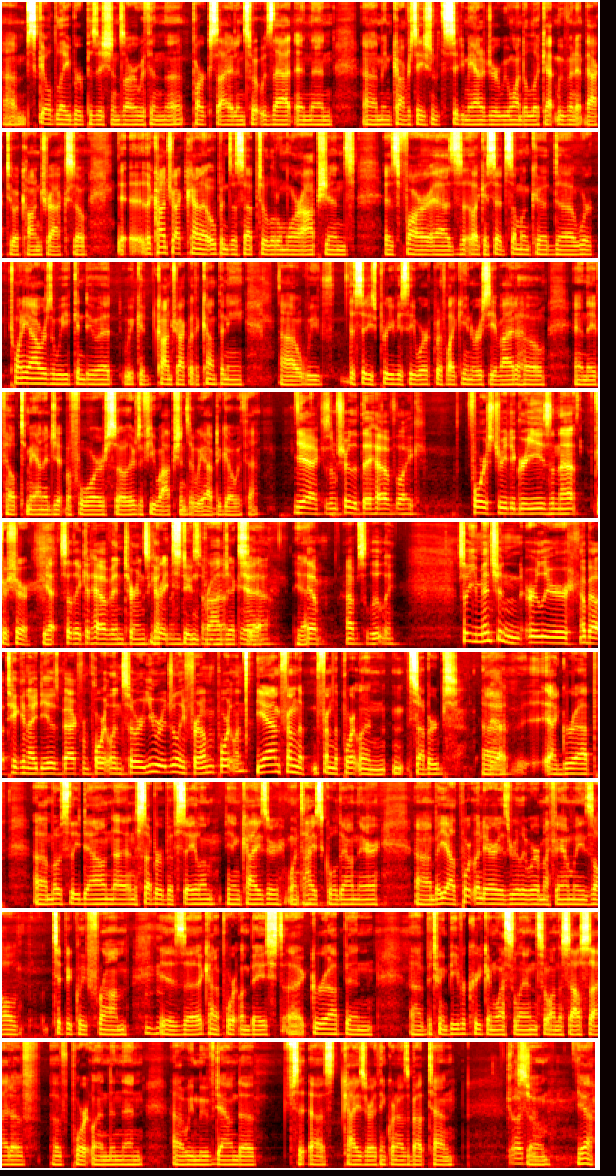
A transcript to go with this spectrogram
um, skilled labor positions are within the park side. And so it was that. And then um, in conversation with the city manager, we wanted to look at moving it back to a contract. So the, the contract kind of opens us up to a little more options as far as, like I said, someone could uh, work 20 hours a week and do it. We could contract with a company. Uh, we've the city's previously worked with like University of Idaho, and they've helped manage it before. So there's a few options that we have to go with that Yeah, because I'm sure that they have like forestry degrees and that, for sure. Yeah, so they could have interns come Great and do student some of that. projects, yeah. yeah. Yep, absolutely. So you mentioned earlier about taking ideas back from Portland. So are you originally from Portland? Yeah, I'm from the from the Portland suburbs. Uh, I grew up uh, mostly down in a suburb of Salem in Keizer. Went to high school down there. Um, but yeah, the Portland area is really where my family's all typically from. Is uh, kind of Portland based. Uh, grew up in uh, between Beaver Creek and West Linn, so on the south side of of Portland, and then uh, we moved down to uh, Keizer. I think when I was about ten. Gotcha. So yeah.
